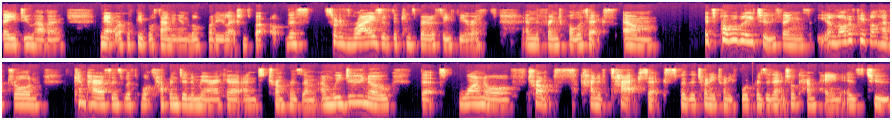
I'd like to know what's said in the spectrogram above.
they do have a network of people standing in local body elections. But this sort of rise of the conspiracy theorists and the fringe politics. Um, it's probably two things. A lot of people have drawn comparisons with what's happened in America and Trumpism. And we do know that one of Trump's kind of tactics for the 2024 presidential campaign is to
